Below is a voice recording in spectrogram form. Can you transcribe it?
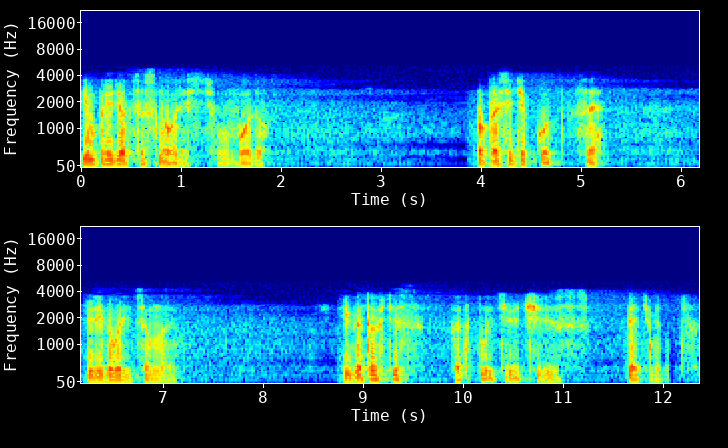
им придется снова лезть в воду. Попросите Котце переговорить со мной. И готовьтесь к отплытию через пять минут.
